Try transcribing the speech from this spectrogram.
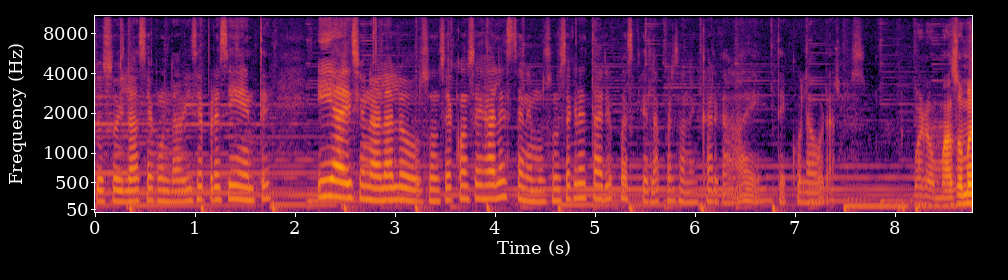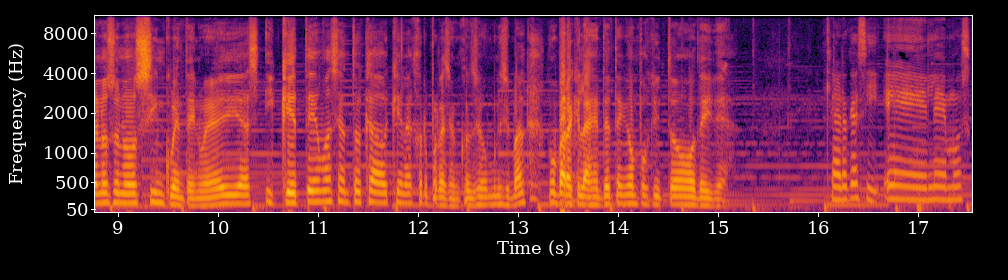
yo soy la segunda vicepresidente y adicional a los 11 concejales tenemos un secretario pues que es la persona encargada de, de colaborarnos. Bueno, más o menos unos 59 días. ¿Y qué temas se han tocado aquí en la Corporación Consejo Municipal? Como para que la gente tenga un poquito de idea. Claro que sí, eh, le hemos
